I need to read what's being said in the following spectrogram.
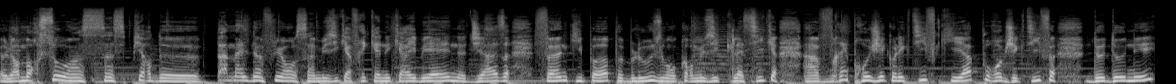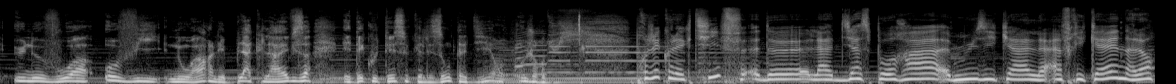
euh, leurs morceaux hein, s'inspirent de pas mal d'influences, hein, musique africaine et caribéenne, jazz, funk, hip-hop, blues ou encore musique classique. Un vrai projet collectif qui a pour objectif de donner une voix aux vies noires, les Black Lives, et d'écouter ce qu'elles ont à dire aujourd'hui projet collectif de la diaspora musicale africaine. Alors,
